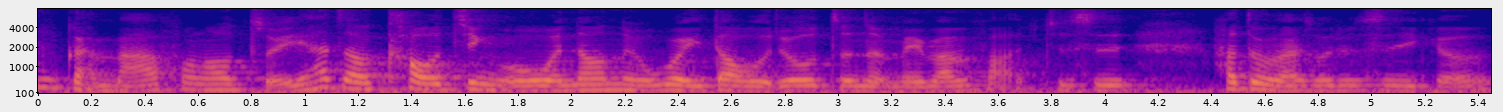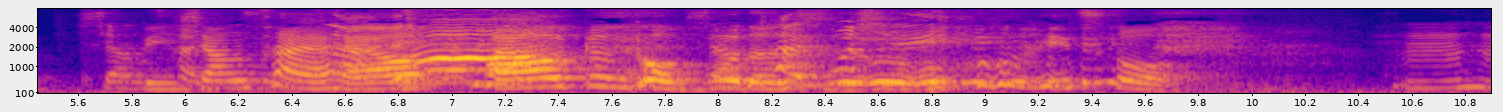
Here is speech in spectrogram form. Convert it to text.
不敢把它放到嘴里，它只要靠近我闻到那个味道，我就真的没办法，就是它对我来说就是一个比香菜还要还要更恐怖的食物，没错。嗯哼，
